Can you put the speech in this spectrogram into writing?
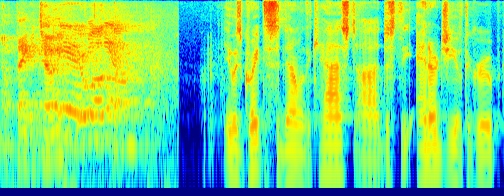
Oh, thank you, Tony. You're welcome. It was great to sit down with the cast, uh, just the energy of the group.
